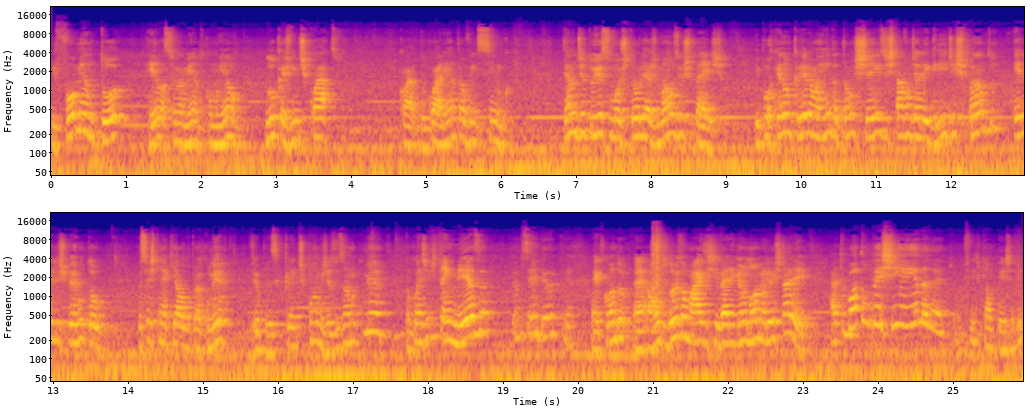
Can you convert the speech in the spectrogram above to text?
e fomentou relacionamento, comunhão. Lucas 24, do 40 ao 25. Tendo dito isso, mostrou-lhe as mãos e os pés. E porque não creram ainda, tão cheios estavam de alegria e de espanto, ele lhes perguntou: Vocês têm aqui algo para comer? Viu? Por isso que crente come. Jesus ama comer. Então, quando a gente tem mesa, temos certeza que. É quando, é, onde dois ou mais estiverem em meu nome, ali eu estarei. Aí tu bota um peixinho ainda, né? Finge que é um peixe ali.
